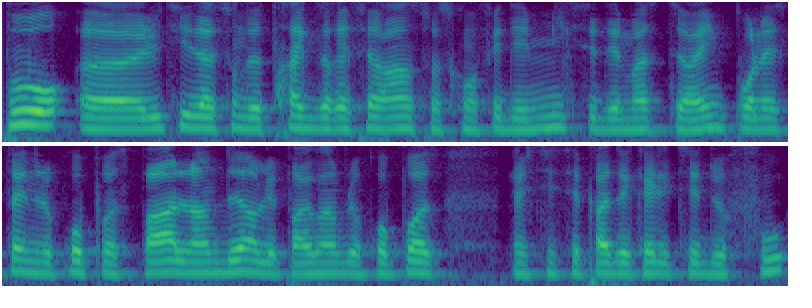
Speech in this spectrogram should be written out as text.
pour euh, l'utilisation de tracks de référence lorsqu'on fait des mix et des mastering. Pour l'instant, il ne le propose pas. Lander, lui, par exemple, le propose, même si ce n'est pas de qualité de fou.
